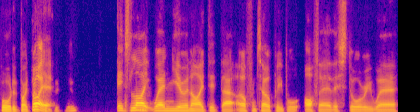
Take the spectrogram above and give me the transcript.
Forwarded by Try it. It's like when you and I did that. I often tell people off air this story where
